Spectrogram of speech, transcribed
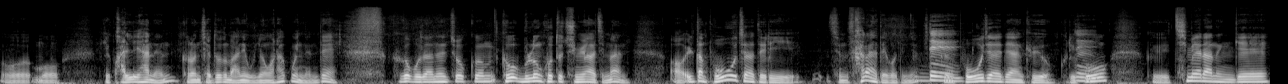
어뭐 이렇게 관리하는 그런 제도도 많이 운영을 하고 있는데 그거보다는 조금 그거 물론 그것도 중요하지만 어 일단 보호자들이 좀 살아야 되거든요. 네. 그 보호자에 대한 교육 그리고 그 치매라는 게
